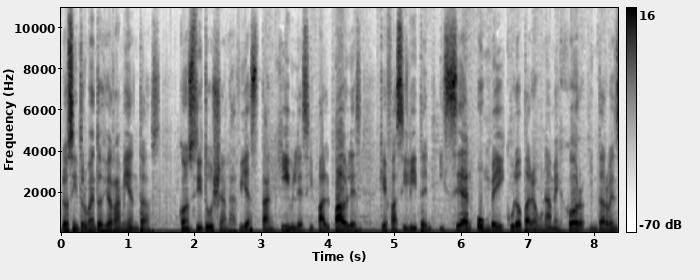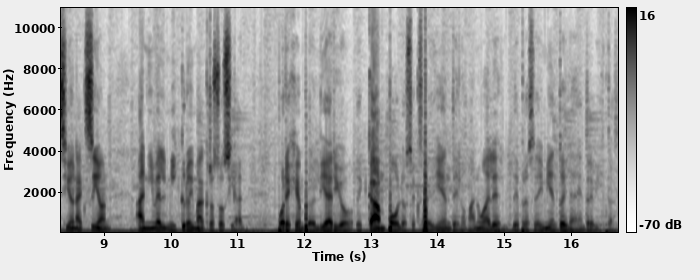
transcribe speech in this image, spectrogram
Los instrumentos y herramientas constituyen las vías tangibles y palpables que faciliten y sean un vehículo para una mejor intervención-acción a nivel micro y macrosocial. Por ejemplo, el diario de campo, los expedientes, los manuales de procedimiento y las entrevistas.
